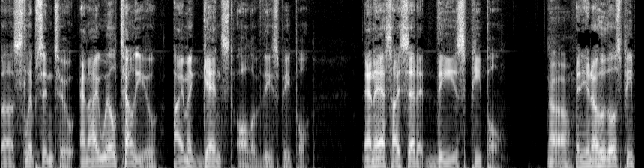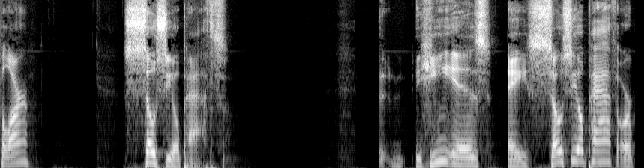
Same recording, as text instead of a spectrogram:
uh, slips into, and I will tell you, I'm against all of these people. And yes, I said it, these people. Uh oh. And you know who those people are? Sociopaths. He is a sociopath or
